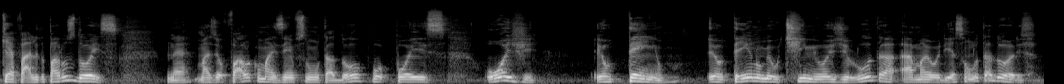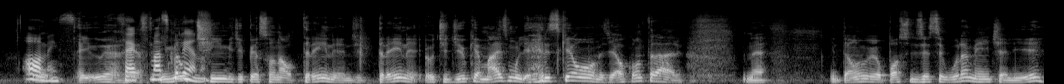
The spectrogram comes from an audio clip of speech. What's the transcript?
que é válido para os dois, né? Mas eu falo com mais ênfase no lutador, pois hoje eu tenho, eu tenho no meu time hoje de luta, a maioria são lutadores. Homens. O, é, sexo masculino. Em meu time de personal trainer, de trainer, eu te digo que é mais mulheres que homens, é ao contrário, né? Então eu posso dizer seguramente ali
